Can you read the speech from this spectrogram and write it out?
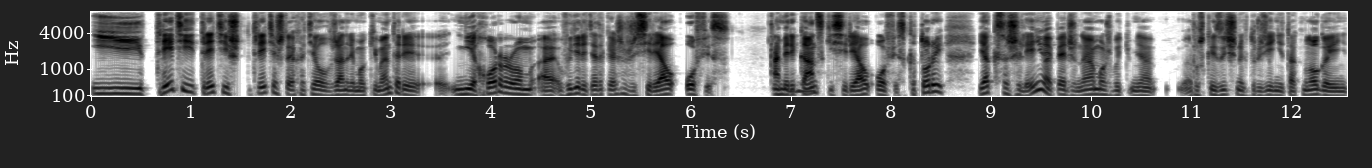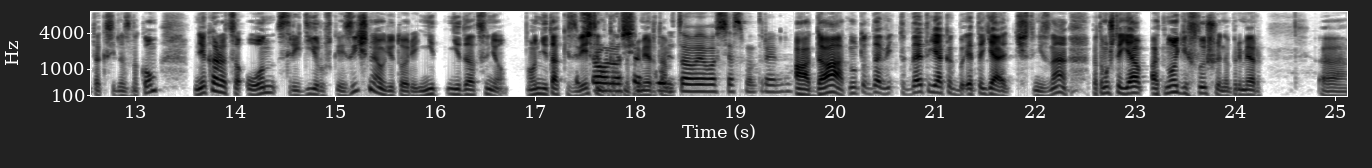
И третий, третий, третье, что я хотел в жанре мокюментари, э, не хоррором, а выделить, это, конечно же, сериал «Офис». Американский сериал «Офис», который я, к сожалению, опять же, но я, может быть, у меня русскоязычных друзей не так много, я не так сильно знаком, мне кажется, он среди русскоязычной аудитории не, недооценен. Он не так известен, он как, например, там... Его все смотрели. А, да, ну тогда, тогда это я как бы, это я чисто не знаю, потому что я от многих слышу, например, э,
